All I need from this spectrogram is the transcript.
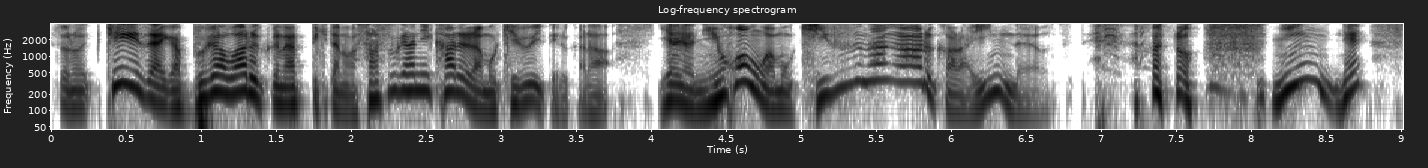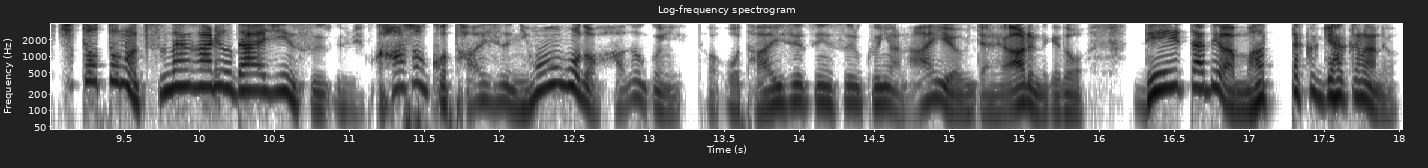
その経済が分が悪くなってきたのはさすがに彼らも気づいてるから、いやいや、日本はもう絆があるからいいんだよ、つって。あの、人、ね、人とのつながりを大事にする。家族を大切に、日本ほど家族にを大切にする国はないよ、みたいなのがあるんだけど、データでは全く逆なのよ。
